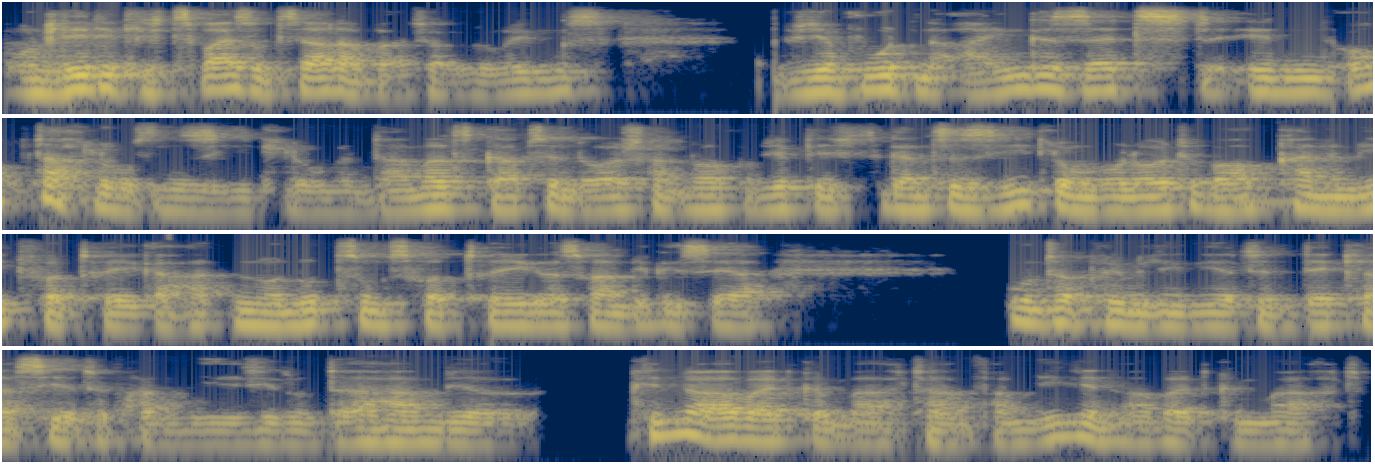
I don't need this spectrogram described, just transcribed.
und lediglich zwei Sozialarbeiter übrigens. Wir wurden eingesetzt in Obdachlosensiedlungen. Damals gab es in Deutschland noch wirklich ganze Siedlungen, wo Leute überhaupt keine Mietverträge hatten, nur Nutzungsverträge. Das waren wirklich sehr unterprivilegierte, deklassierte Familien. Und da haben wir Kinderarbeit gemacht, haben Familienarbeit gemacht.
